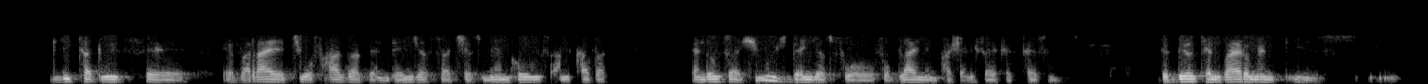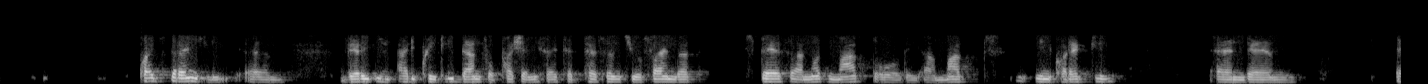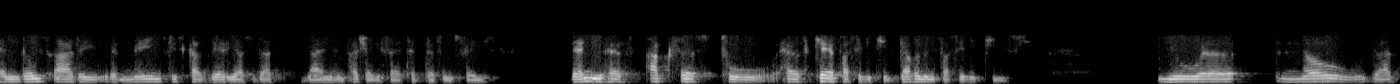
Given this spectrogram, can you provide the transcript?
littered with uh, a variety of hazards and dangers, such as manholes, uncovered and those are huge dangers for, for blind and partially sighted persons. The built environment is quite strangely um, very inadequately done for partially sighted persons. You'll find that stairs are not marked or they are marked incorrectly, and um, and those are the, the main physical barriers that blind and partially sighted persons face. Then you have access to healthcare facilities, government facilities. You uh, know that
